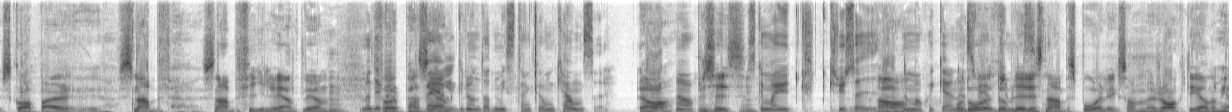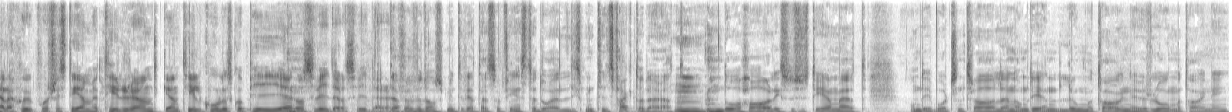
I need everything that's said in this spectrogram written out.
skapar eh, snabb, snabbfiler egentligen. Mm. Men det är för väl patient- välgrundad misstanke om cancer? Ja, Ja. precis. ska man ju kryssa i Ja. när man skickar en Och då, då blir det snabbspår liksom, rakt igenom hela sjukvårdssystemet till röntgen, till koloskopier Mm. och så vidare. Och så vidare. Därför för de som inte vet det så finns det då liksom en tidsfaktor där. Att Mm. Då har liksom systemet, om det är vårdcentralen, om det är en lungmottagning, urologmottagning,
